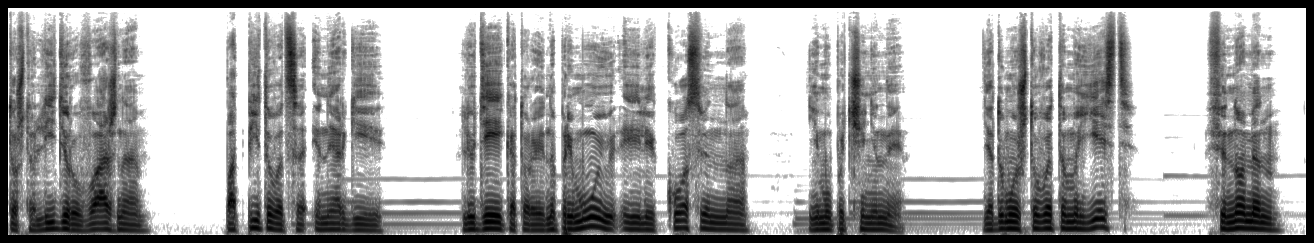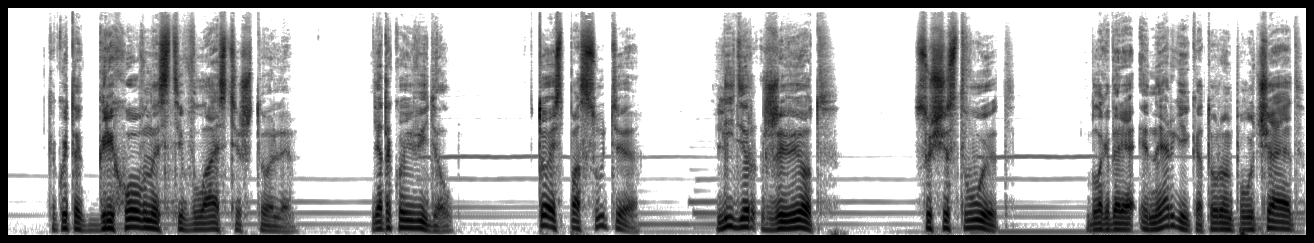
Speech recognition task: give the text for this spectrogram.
то, что лидеру важно подпитываться энергией людей, которые напрямую или косвенно ему подчинены. Я думаю, что в этом и есть феномен какой-то греховности власти, что ли. Я такое видел. То есть, по сути, лидер живет, существует благодаря энергии, которую он получает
